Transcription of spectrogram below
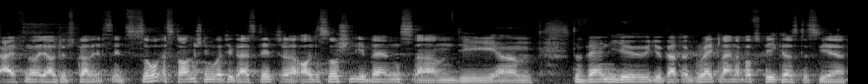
I have no idea how to describe it. It's, it's so astonishing what you guys did. Uh, all the social events, um, the um, the venue. You got a great lineup of speakers this year,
